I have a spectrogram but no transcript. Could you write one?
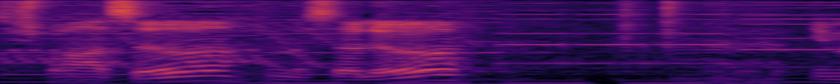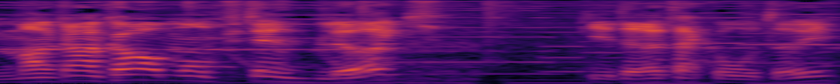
Si je prends ça, je mets ça là. Il me manque encore mon putain de bloc, qui est direct à côté.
